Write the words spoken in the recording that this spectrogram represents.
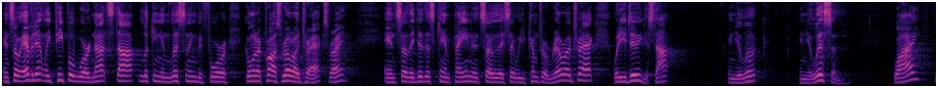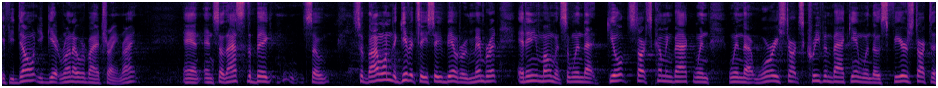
and so evidently people were not stopped looking and listening before going across railroad tracks, right? And so they did this campaign, and so they said, Well, you come to a railroad track, what do you do? You stop and you look and you listen. Why? If you don't, you get run over by a train, right? And, and so that's the big, so so, but I wanted to give it to you so you'd be able to remember it at any moment. So when that guilt starts coming back, when, when that worry starts creeping back in, when those fears start to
